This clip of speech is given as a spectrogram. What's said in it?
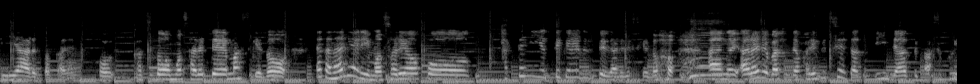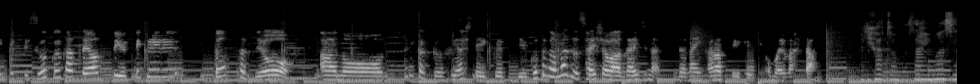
で PR とかね、こう活動もされてますけど、なんか何よりもそれをこう勝手に言ってくれるっていうのあれですけど、あのあらゆる場所で堀口セーターっていいんだよとか、あそこ行ってきてすごく良かったよって言ってくれる人たちをあのとにかく増やしていくっていうことがまず最初は大事なんじゃないかなっていうふうに思いました。ありがとうございます。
